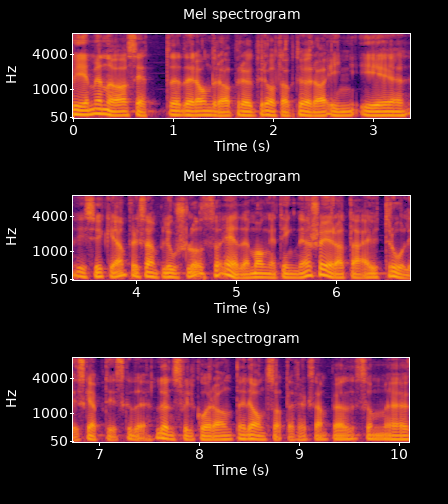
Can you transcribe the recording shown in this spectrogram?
vi mener ha sett der andre har prøvd private aktører inn i, i sykehjem, f.eks. i Oslo, så er det mange ting der som gjør at jeg er utrolig skeptisk til det. Lønnsvilkårene til de ansatte f.eks. som er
